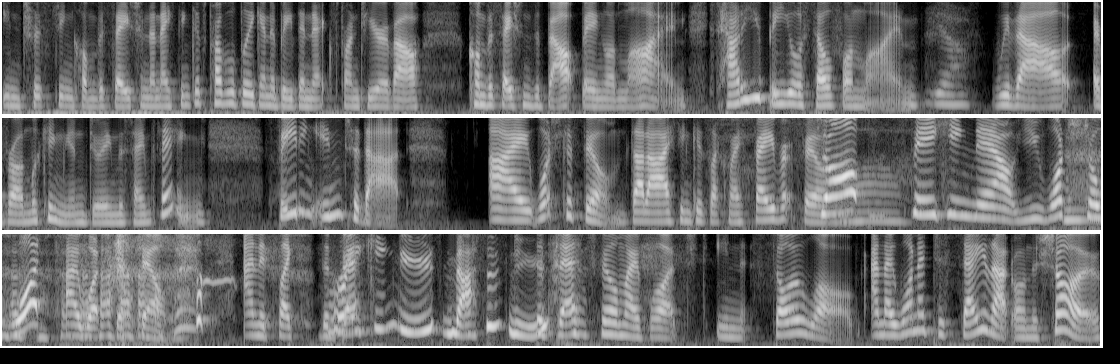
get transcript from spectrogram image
interesting conversation. And I think it's probably going to be the next frontier of our conversations about being online. Is how do you be yourself online Yeah. without everyone looking and doing the same thing? Feeding into that, I watched a film that I think is like my favorite film. Stop speaking now. You watched a what? I watched a film. And it's like the best Breaking news, massive news. the best film I've watched in so long. And I wanted to say that on the show.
